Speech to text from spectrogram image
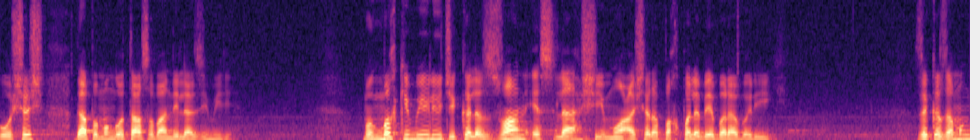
کوشش دا په موږ تاسو باندې لازمی دی موږ مخکې ویلي چې کله ځوان اصلاح شي معاشره په خپله به برابرېږي ځکه زمونږ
